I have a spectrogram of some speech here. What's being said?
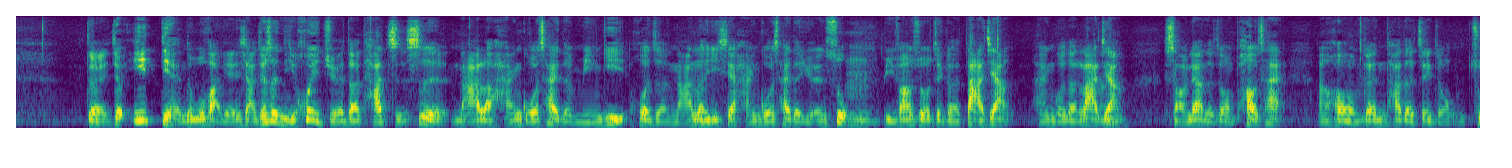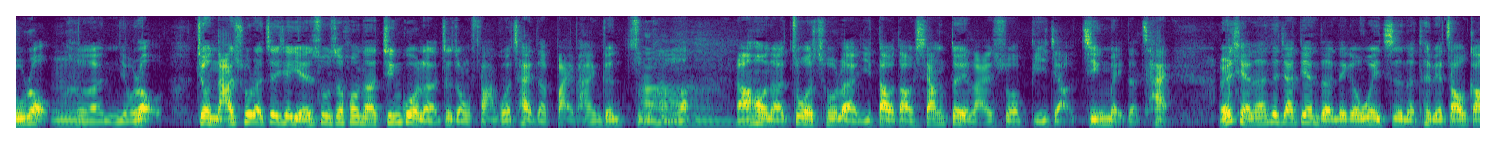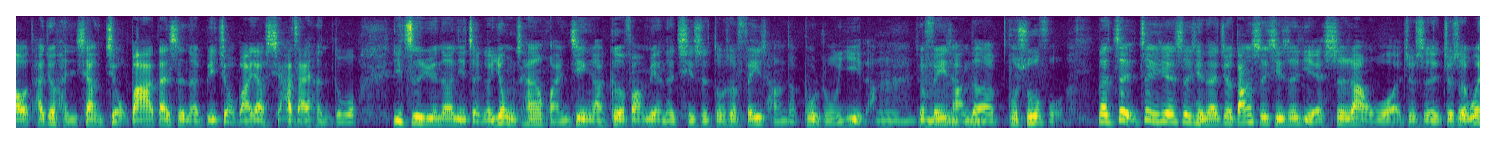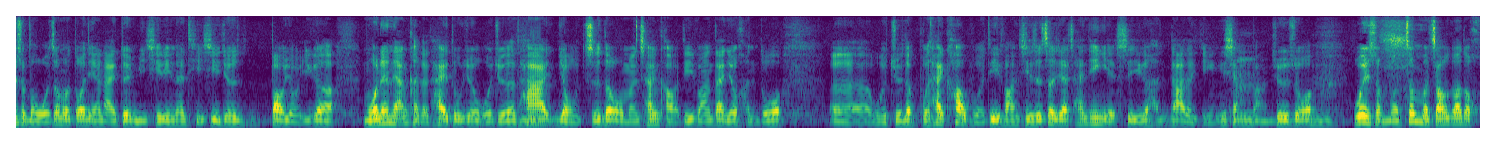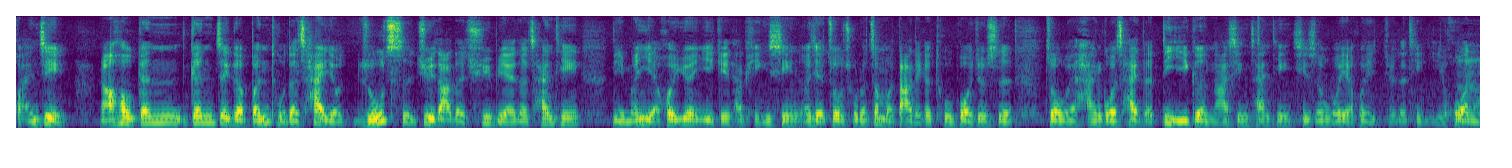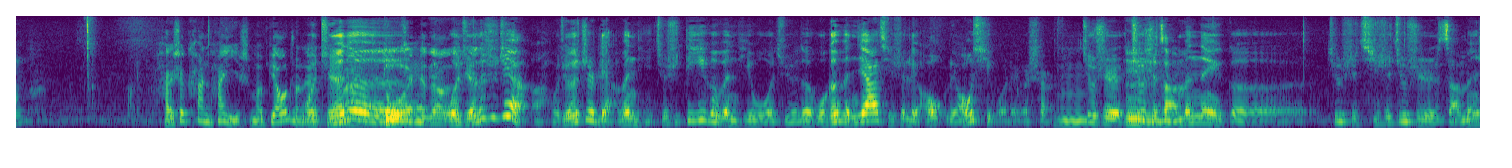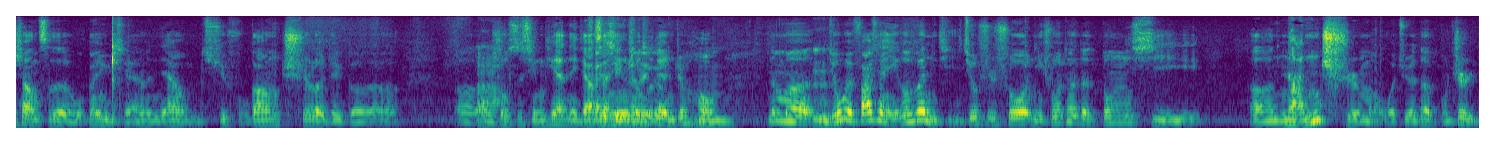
对，就一点都无法联想，就是你会觉得他只是拿了韩国菜的名义，或者拿了一些韩国菜的元素，嗯比方说这个大酱，韩国的辣酱，少量的这种泡菜，然后跟它的这种猪肉和牛肉，就拿出了这些元素之后呢，经过了这种法国菜的摆盘跟组合，啊然后呢，做出了一道道相对来说比较精美的菜。而且呢，那家店的那个位置呢特别糟糕，它就很像酒吧，但是呢比酒吧要狭窄很多，以至于呢你整个用餐环境啊各方面呢其实都是非常的不如意的，嗯就非常的不舒服。那这这一件事情呢，就当时其实也是让我就是就是为什么我这么多年来对米其林的体系就是抱有一个模棱两可的态度，就我觉得它有值得我们参考的地方，但有很多。呃，我觉得不太靠谱的地方，其实这家餐厅也是一个很大的影响吧。就是说，为什么这么糟糕的环境，然后跟跟这个本土的菜有如此巨大的区别的餐厅，你们也会愿意给它评星，而且做出了这么大的一个突破，就是作为韩国菜的第一个拿星餐厅，其实我也会觉得挺疑惑的。嗯还是看他以什么标准来我。觉得我觉得是这样啊，我觉得这是俩问题，就是第一个问题，我觉得我跟文佳其实聊聊起过这个事儿，嗯就是嗯就是咱们那个。就是，其实就是咱们上次我跟雨前文佳我们去福冈吃了这个，呃，啊寿司行天那家三三星寿司店之后，嗯那么你就会发现一个问题，就是说，你说它的东西，呃，难吃吗？我觉得不至于。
